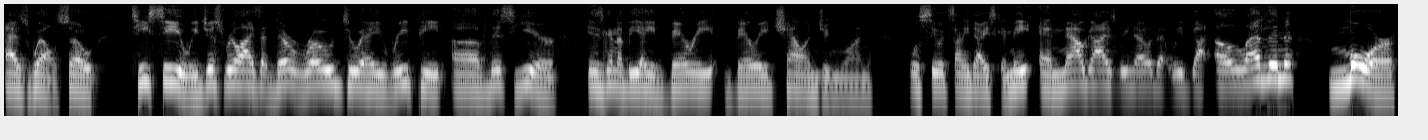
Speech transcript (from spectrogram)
as well. So TCU, we just realized that their road to a repeat of this year is going to be a very, very challenging one. We'll see what Sonny Dykes can meet. And now, guys, we know that we've got 11 more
